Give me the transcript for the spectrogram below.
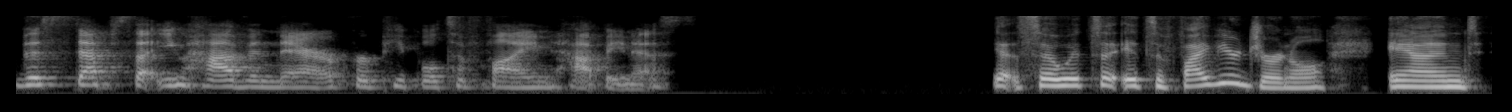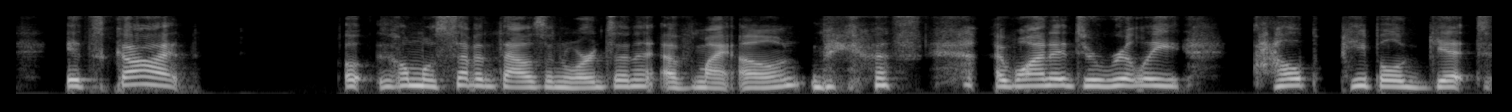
the steps that you have in there for people to find happiness? Yeah, so it's a it's a 5-year journal and it's got almost 7,000 words in it of my own because I wanted to really help people get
